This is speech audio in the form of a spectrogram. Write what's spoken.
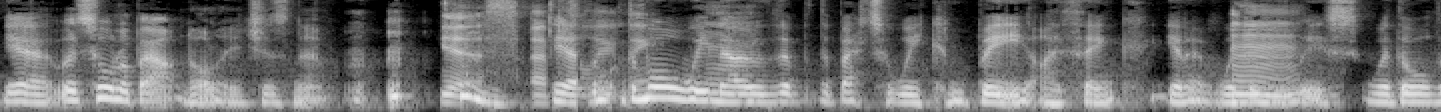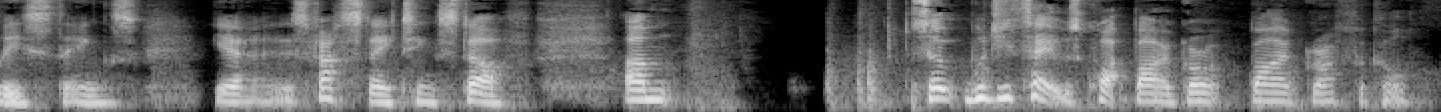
yeah it's all about knowledge isn't it yes absolutely. yeah the, the, more we know mm. the, the better we can be i think you know with mm. all these with all these things yeah, it's fascinating stuff. Um, so, would you say it was quite biogra- biographical?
